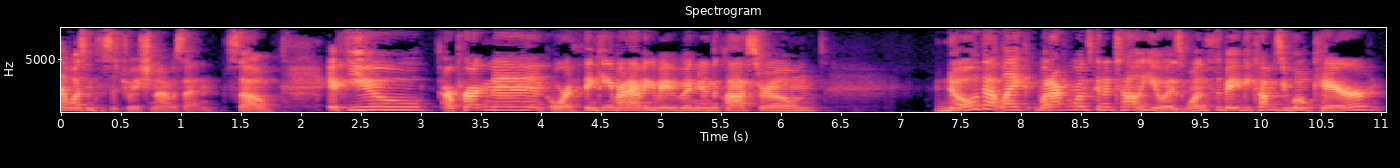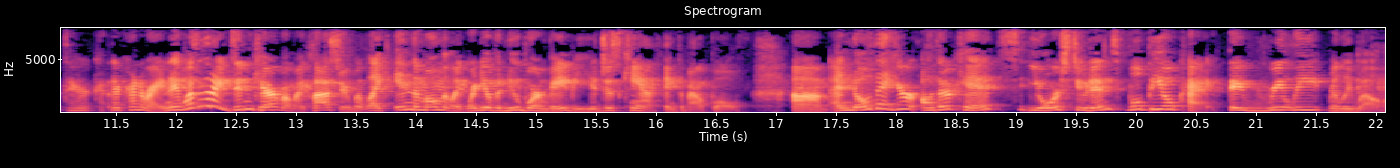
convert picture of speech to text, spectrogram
that wasn't the situation I was in. So if you are pregnant or thinking about having a baby when you're in the classroom, know that like what everyone's going to tell you is once the baby comes you won't care they're they're kind of right and it wasn't that i didn't care about my classroom but like in the moment like when you have a newborn baby you just can't think about both um, and know that your other kids your students will be okay they really really will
